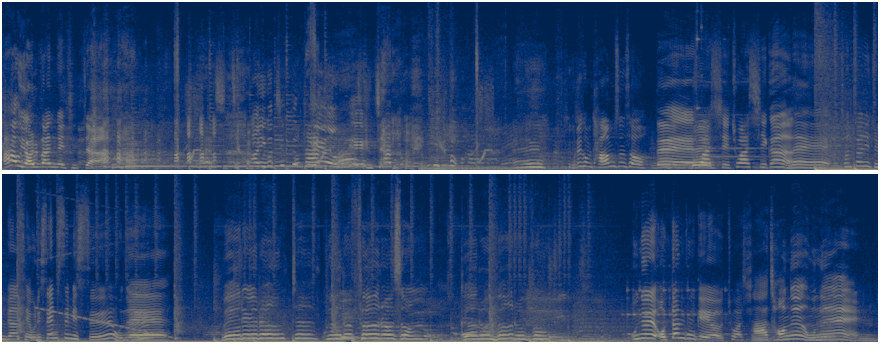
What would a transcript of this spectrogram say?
아우 열받네 진짜. 아 이거 치트키예요 언니. 진짜. 이거. 에휴, 우리 그럼 다음 순서. 네. 초아 씨, 초아 씨가 네. 천천히 준비하세요. 우리 샘 스미스 오늘. 네. 위리랑탕 귀를 풀어서 가로바로보 오늘 어떤 곡이에요, 초아 씨? 아 저는 오늘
